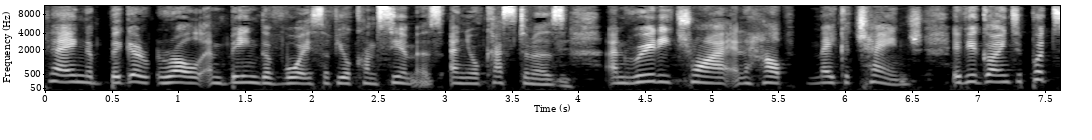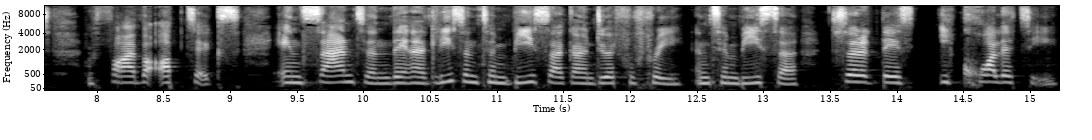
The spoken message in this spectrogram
playing a bigger role and being the voice of your consumers and your customers mm. and really try and help make a change. If you're going to put fiber optics in Sandton, then at least in Tembisa, go and do it for free in Tembisa so that there's equality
